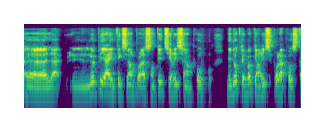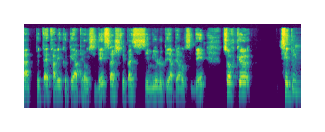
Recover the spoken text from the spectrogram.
Euh, l'EPA est excellent pour la santé, Thierry, c'est un pro. Mais d'autres évoquent un risque pour la prostate, peut-être avec l'EPA peroxydé. Ça, je ne sais pas si c'est mieux l'EPA peroxydé. Sauf que c'est toujours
